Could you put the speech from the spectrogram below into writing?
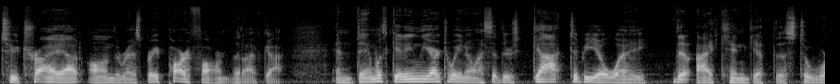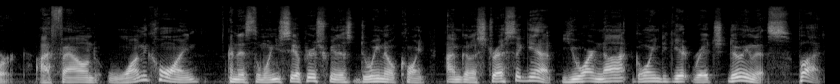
to try out on the Raspberry Pi farm that I've got. And then with getting the Arduino, I said, there's got to be a way that I can get this to work. I found one coin, and it's the one you see up here on screen, this Duino coin. I'm going to stress again, you are not going to get rich doing this, but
